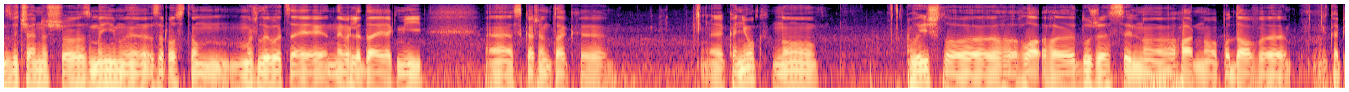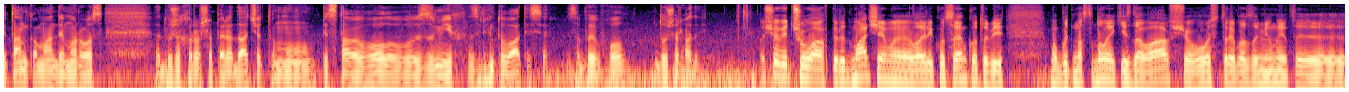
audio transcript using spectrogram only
звичайно, що з моїм е, зростом, можливо, це не виглядає як мій, е, скажімо так, коньок, але вийшло. Дуже сильно гарно подав капітан команди Мороз. Дуже хороша передача, тому підставив голову, зміг зорієнтуватися, забив гол. Дуже радий. Ну, що відчував перед матчем е, Валерій Куценко? Тобі, мабуть, настанови якісь давав, що ось треба замінити е,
